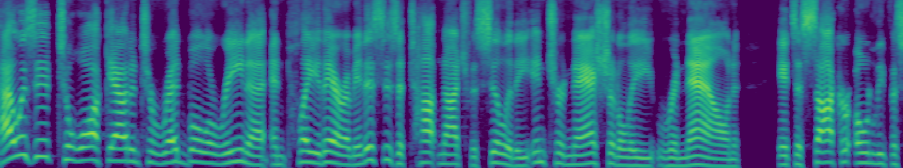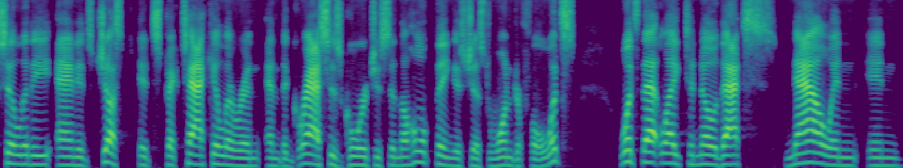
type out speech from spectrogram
How is it to walk out into Red Bull Arena and play there? I mean, this is a top notch facility, internationally renowned. It's a soccer only facility and it's just it's spectacular and, and the grass is gorgeous and the whole thing is just wonderful. What's what's that like to know that's now in in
